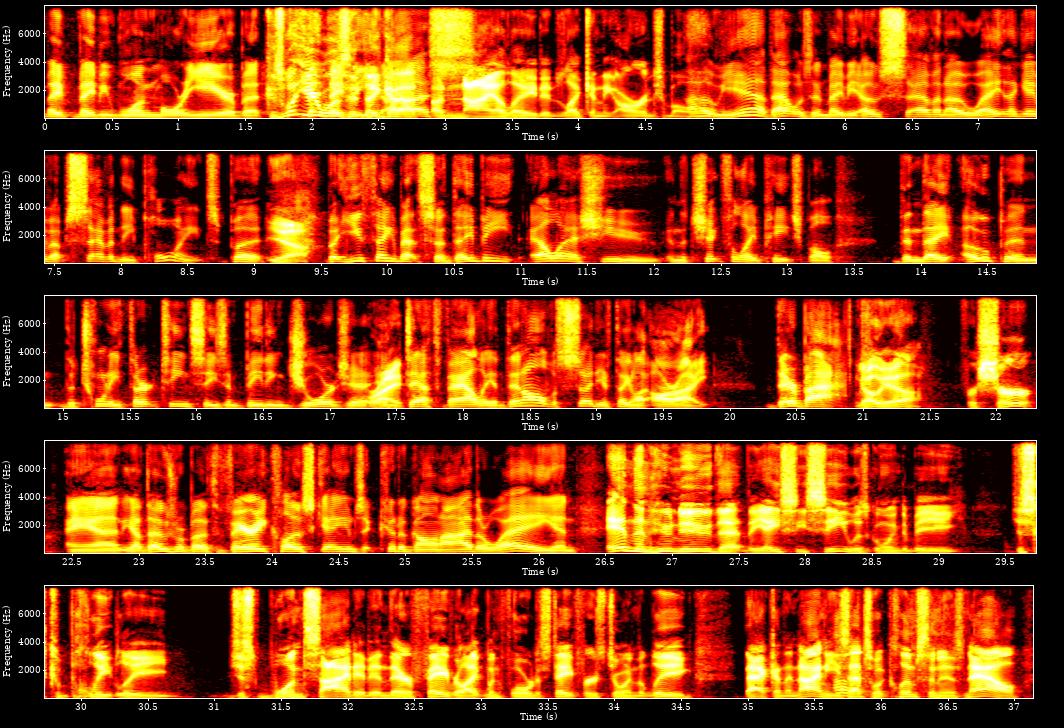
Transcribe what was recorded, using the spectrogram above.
maybe, maybe one more year. But Because what year they- was it they got us. annihilated like in the Orange Bowl? Oh yeah, that was in maybe 07, 08. They gave up 70 points, but Yeah. But you think about so they beat LSU in the Chick-fil-A Peach Bowl. Then they open the 2013 season beating Georgia in Death Valley, and then all of a sudden you're thinking like, all right, they're back. Oh yeah, for sure. And you know those were both very close games that could have gone either way. And And then who knew that the ACC was going to be just completely just one sided in their favor? Like when Florida State first joined the league back in the 90s, that's what Clemson is now.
